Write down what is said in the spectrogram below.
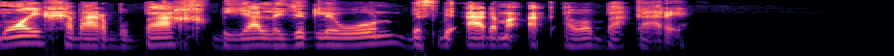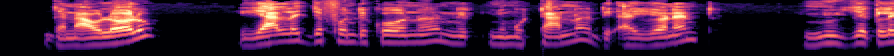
mooy xebaar bu baax bi yàlla yëgle woon bés bi aadama ak awa bàkkaare gannaaw loolu yàlla jëfandikoo na nit ñu mu tànn di ay yonent ñu yëgle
